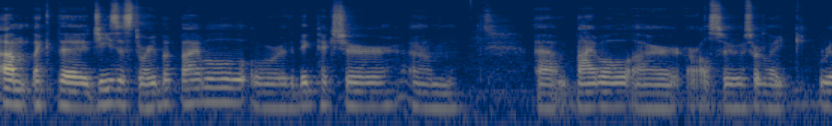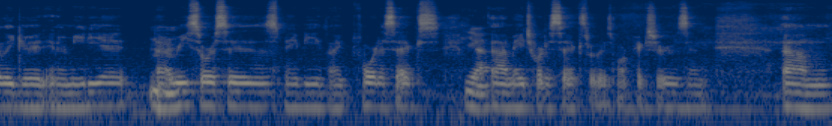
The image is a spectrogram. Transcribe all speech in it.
um, like the Jesus Storybook Bible or the Big Picture. Um, um, Bible are, are also sort of like really good intermediate uh, Mhm. resources, maybe like four to six, Yeah. um, age four to six, where there's more pictures and um,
